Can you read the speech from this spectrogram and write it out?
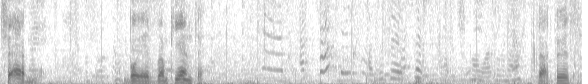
czemu? Bo jest zamknięte. A tutaj jest też szko- szkoła, to nie? Tak, to jest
